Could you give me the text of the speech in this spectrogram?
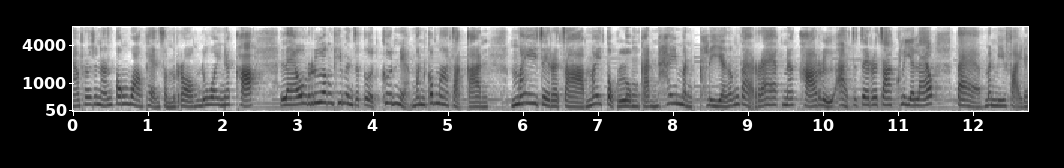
นะ เพราะฉะนั้นต้องวางแผนสำรองด้วยนะคะ แล้วเรื่องที่มันจะเกิดขึ้นเนี่ยมันก็มาจากการไม่เจรจาไม่ตกลงกันให้มันเคลียร์ตั้งแต่แรกนะคะ หรืออาจจะเจรจาเคลียร์แล้ว แต่มันมีฝ่ายใด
